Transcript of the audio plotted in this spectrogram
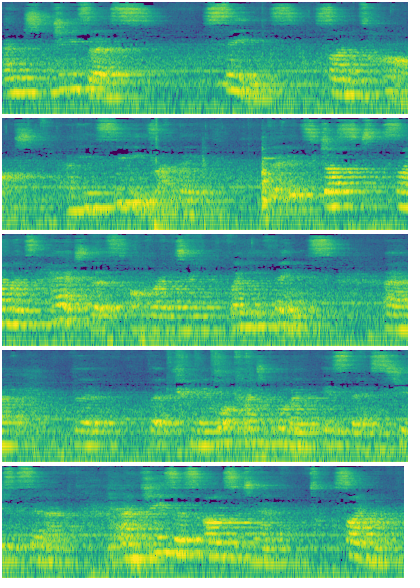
And Jesus sees Simon's heart, and he sees, I think, that it's just Simon's head that's operating when he thinks um, that, that, you know, what kind of woman is this? She's a sinner. And Jesus answered him, Simon,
